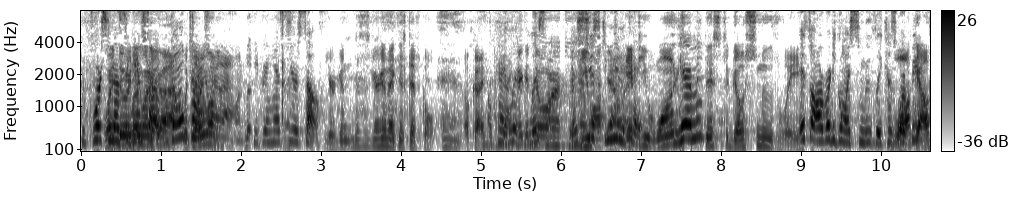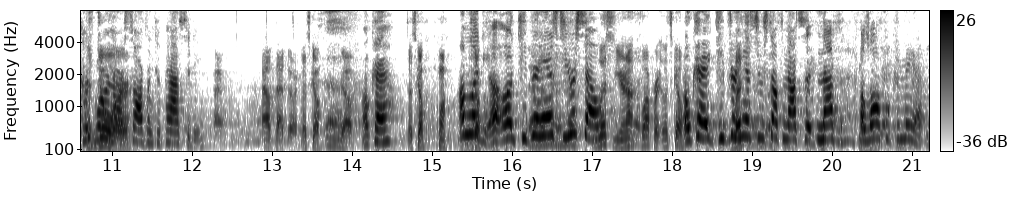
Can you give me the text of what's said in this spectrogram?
you're forcing What us door do you against wanna our, go out? don't Which door touch you want me. that? Keep your hands to yourself. You're gonna. This is. You're gonna make this difficult. Okay. Okay, li- Pick a listen, door. let's You just communicate. If you want you hear me? this to go smoothly, It's already going smoothly because we're, Walk be- out 'cause the we're in our door. sovereign capacity. All right. Out that door. let's go. Go. Okay? Let's go. Come on. I'm Let's letting, uh, uh, keep your hands to yourself. Listen, you're not cooperating. Let's go. Okay, keep your Let's- hands to yourself, not not a lawful command.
